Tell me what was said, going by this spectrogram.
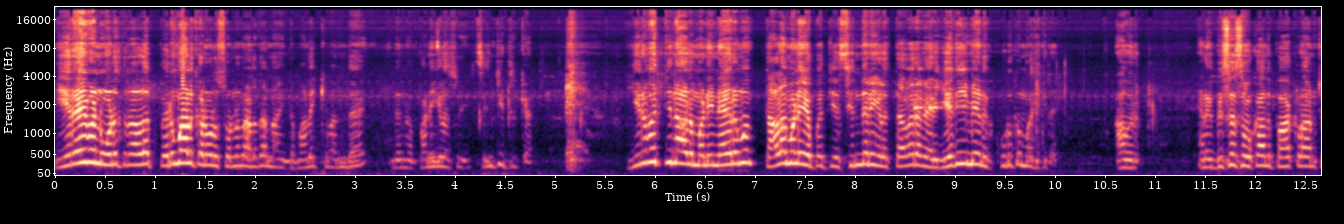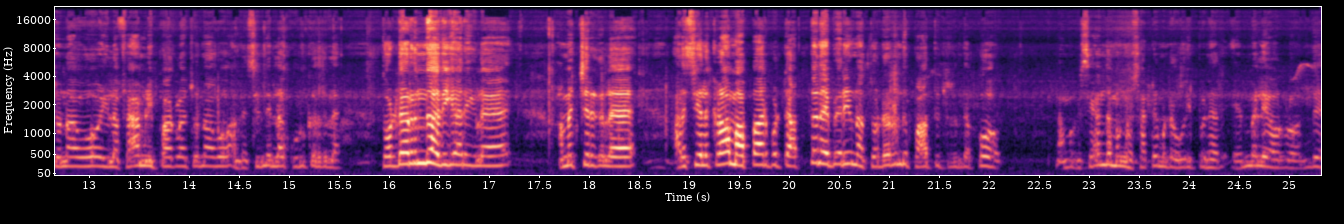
இறைவன் உணத்தினால பெருமாள் கடவுளை சொன்னனால தான் நான் இந்த மலைக்கு வந்தேன். இந்த நான் பணிகளை செஞ்சிட்ருக்கேன் இருக்கேன் இருபத்தி நாலு மணி நேரமும் தலைமலையை பற்றிய சிந்தனைகளை தவிர வேறு எதையுமே எனக்கு கொடுக்க மாட்டேங்கிறார். அவர் எனக்கு பிஸ்னஸ் உட்காந்து பார்க்கலான்னு சொன்னாவோ இல்லை ஃபேமிலி பார்க்கலாம்னு சொன்னாவோ அந்த சிந்தனைலாம் கொடுக்கறதில்ல தொடர்ந்து அதிகாரிகளை அமைச்சர்களை அரசியலுக்கெல்லாம் அப்பாற்பட்டு அத்தனை பேரையும் நான் தொடர்ந்து பார்த்துட்டு இருந்தப்போ நமக்கு சேந்தமங்கலம் சட்டமன்ற உறுப்பினர் எம்எல்ஏ அவர்கள் வந்து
